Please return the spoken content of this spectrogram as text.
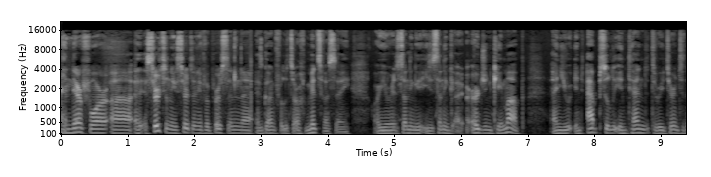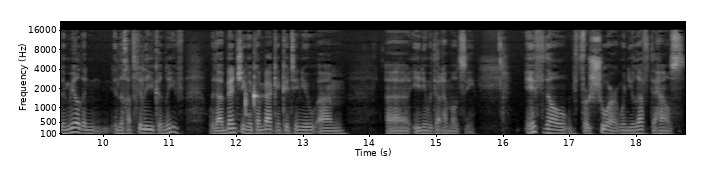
and therefore, uh, certainly, certainly, if a person uh, is going for the mitzvah, say, or you're something, something urgent came up, and you absolutely intend to return to the meal, then lechatchila you can leave without benching and come back and continue um, uh, eating without hamotzi. If though, for sure, when you left the house,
